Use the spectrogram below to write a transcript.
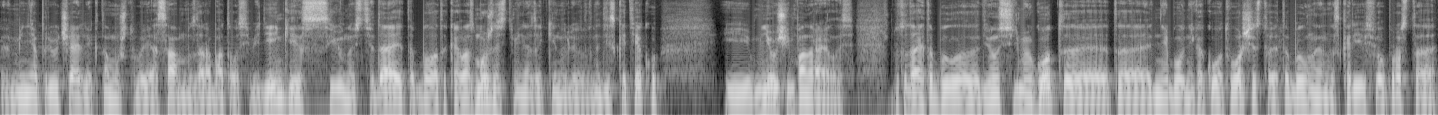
Меня приучали к тому, чтобы я сам зарабатывал себе деньги с юности, да, это была такая возможность, меня закинули на дискотеку, и мне очень понравилось. Но тогда это был 97 год, э, это не было никакого творчества, это был, наверное, скорее всего, просто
